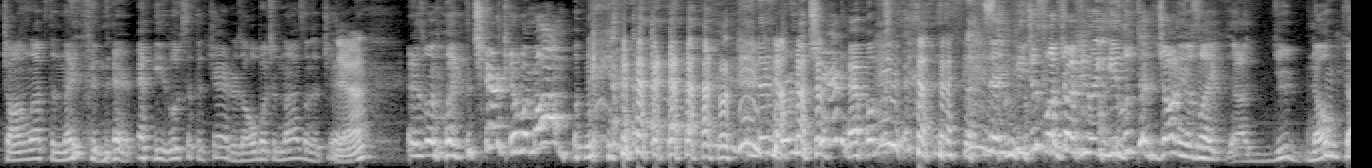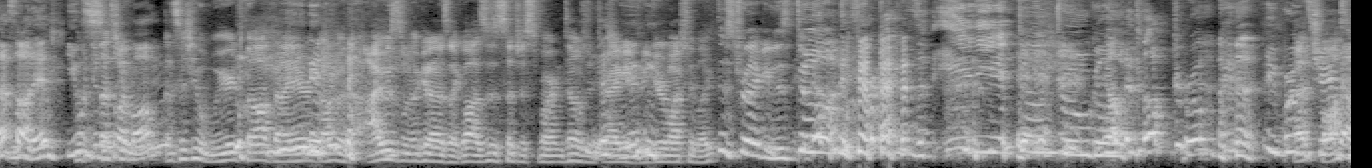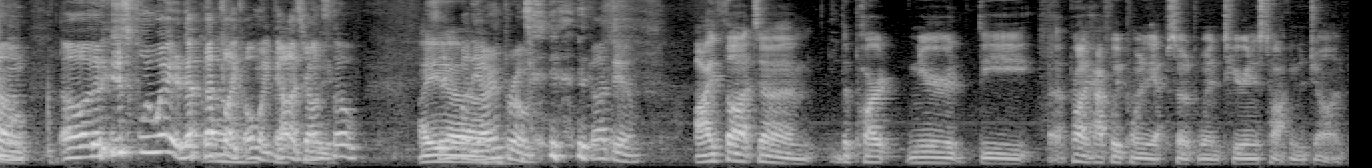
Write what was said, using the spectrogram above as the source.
Jon left the knife in there, and he looks at the chair. There's a whole bunch of knives on the chair. Yeah. And his wife like, the chair killed my mom. and then burned the chair down. then he just left Jon. He like he looked at Johnny He was like, uh, "You no, that's not it. You wouldn't do that to my a- mom." That's such a weird thought, but I never thought of that. I was looking, I was like, wow, this is such a smart, intelligent dragon. And you're watching, like, this dragon is dumb. this dragon's an idiot. Dumb. No, Dumb Drogon. He burned That's the chair possible. down. Oh, and then he just flew away. And that, that's Oh, like, oh my god, Jon. Snow. I, Saved by the uh, Iron Throne. Goddamn. I thought um, the part near the uh, probably halfway point of the episode when Tyrion is talking to Jon.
